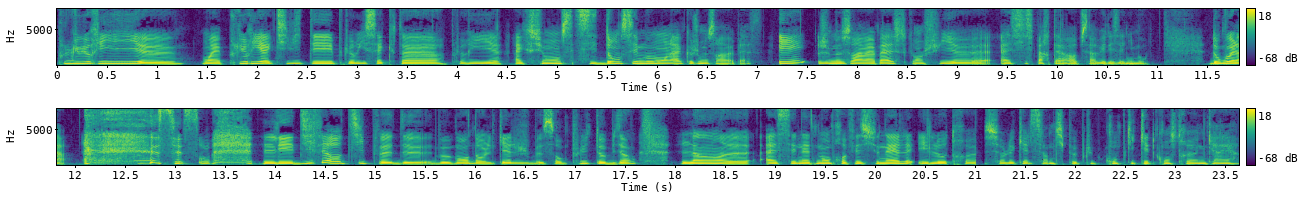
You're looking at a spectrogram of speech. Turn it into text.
pluri, ouais, pluri-activité, pluri-secteur, pluri-action. C'est dans ces moments-là que je me sens à ma place. Et je me sens à ma place quand je suis euh, assise par terre à observer les animaux. Donc voilà, ce sont les différents types de moments dans lesquels je me sens plutôt bien. L'un assez nettement professionnel et l'autre sur lequel c'est un petit peu plus compliqué de construire une carrière.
